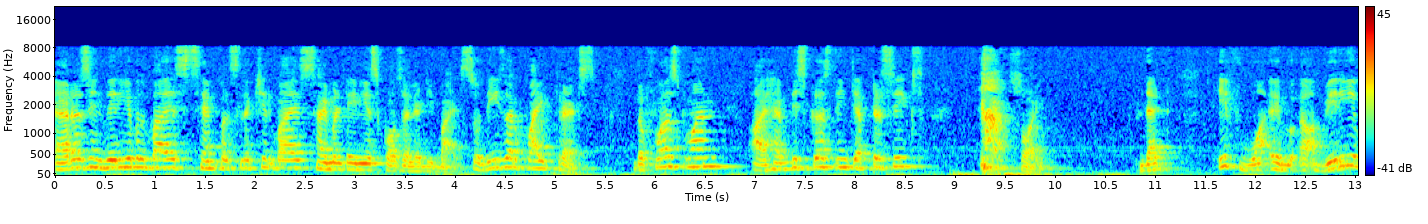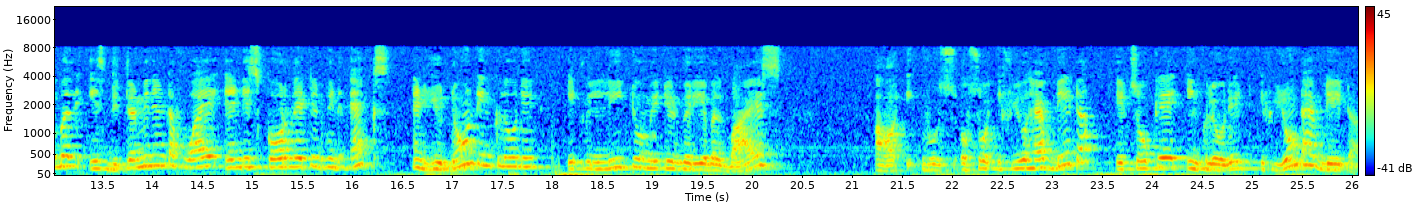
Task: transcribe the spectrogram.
errors in variable bias, sample selection bias, simultaneous causality bias. So these are five threats. The first one I have discussed in chapter 6, sorry, that if a variable is determinant of y and is correlated with x and you don't include it, it will lead to omitted variable bias uh, so if you have data it's okay include it. If you don't have data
